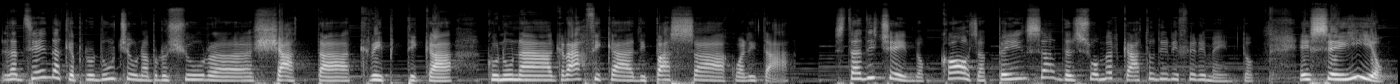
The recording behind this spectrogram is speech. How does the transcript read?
L'azienda che produce una brochure eh, sciatta, criptica, con una grafica di bassa qualità, sta dicendo cosa pensa del suo mercato di riferimento. E se io,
